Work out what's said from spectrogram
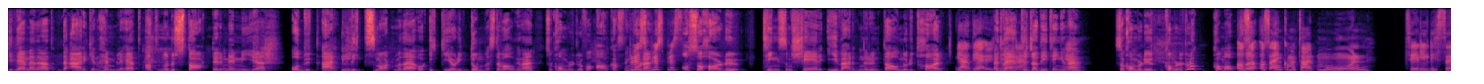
det, det jeg mener er at det er ikke en hemmelighet at når du starter med mye, og du er litt smart med det, og ikke gjør de dummeste valgene, så kommer du til å få avkastning plus, for det. Plus, plus. Og så har du ting som skjer i verden rundt deg, og når du tar ja, advantage av de tingene, Ja. så kommer du, kommer du til å komme opp på det. det. også en kommentar. Moren til disse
